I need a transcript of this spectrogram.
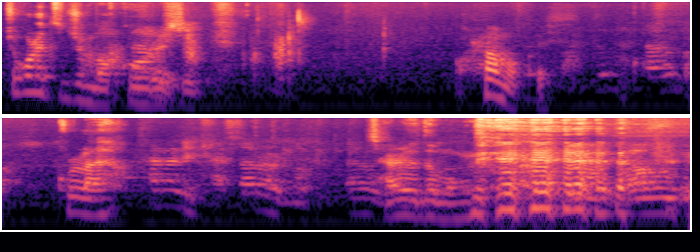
초콜릿 좀 먹고 그러지. 콜라 먹고 있어. 콜라요? 차라리 먹네. 나오니까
